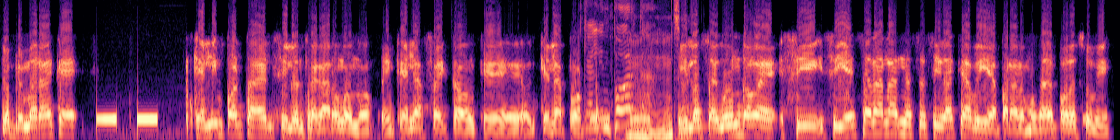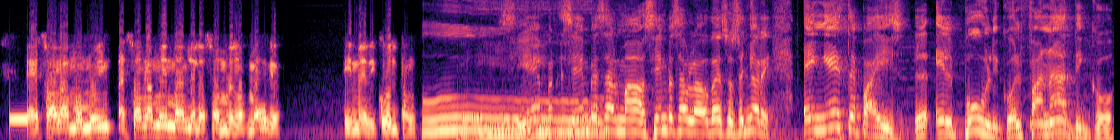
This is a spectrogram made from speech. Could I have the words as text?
Lo primero es que ¿Qué le importa a él si lo entregaron o no? ¿En qué le afecta o en qué, le aporta? ¿Qué le importa? y lo segundo es, si, si esa era la necesidad que había para la mujer poder subir, eso hablamos muy, eso habla muy mal de los hombres en los medios. Y me disculpan. Uh. Siempre, siempre, se ha armado, siempre se ha hablado de eso. Señores, en este país, el público, el fanático,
